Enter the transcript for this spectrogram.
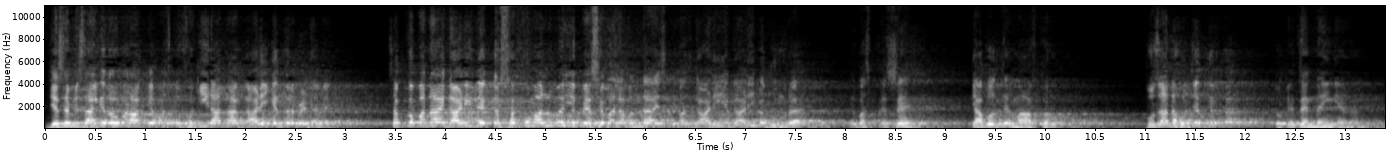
جیسے مثال کے طور پر آپ کے پاس کوئی فقیر آتا ہے گاڑی کے اندر بیٹھے ہوئے۔ سب کو پتا ہے، گاڑی دیکھ کر سب کو معلوم ہے، یہ پیسے والا بندہ ہے، اس کے پاس گاڑی ہے، گاڑی پہ گھوم رہا ہے۔ یہ بس پیسے ہیں۔ کیا بولتے ہیں؟ معاف کرو۔ وہ زیادہ حجت کرتا ہے تو کہتے ہیں، نہیں ہے نا۔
